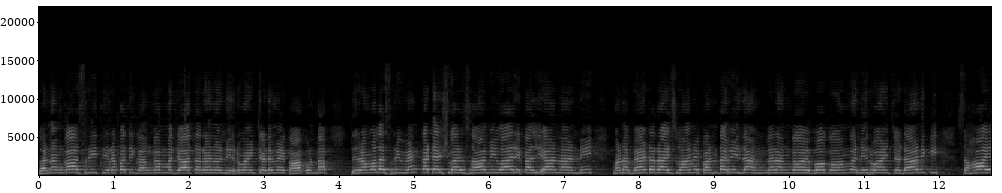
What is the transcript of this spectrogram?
ఘనంగా శ్రీ తిరుపతి గంగమ్మ జాతరను నిర్వహించడమే కాకుండా తిరుమల శ్రీ వెంకటేశ్వర స్వామి వారి కళ్యాణాన్ని మన బేటరాయ స్వామి కొండ మీద అంగరంగ వైభోగంగా నిర్వహించడానికి సహాయ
